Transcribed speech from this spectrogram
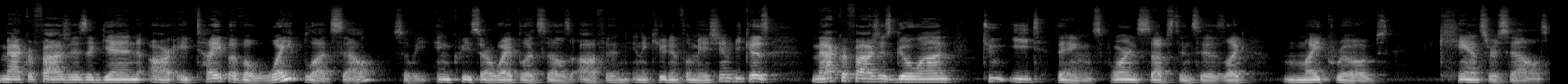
Macrophages, again, are a type of a white blood cell. So we increase our white blood cells often in acute inflammation because macrophages go on to eat things, foreign substances like microbes, cancer cells,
